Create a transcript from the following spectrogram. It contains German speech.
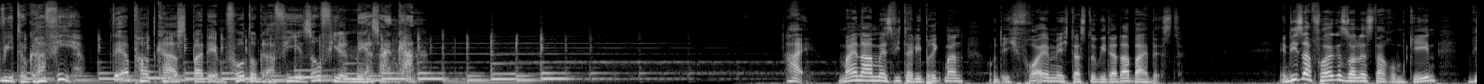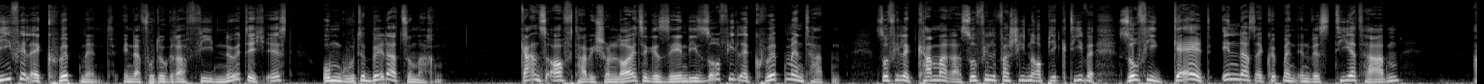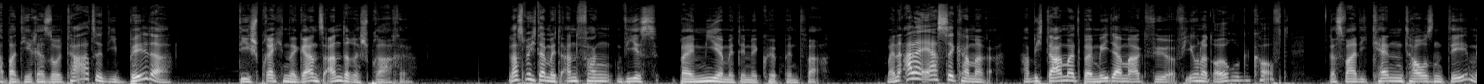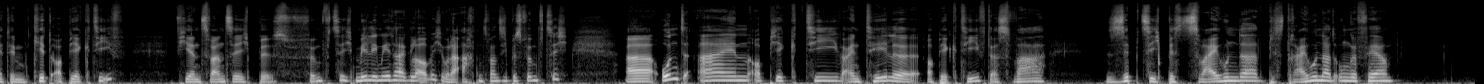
Vitografie, der Podcast, bei dem Fotografie so viel mehr sein kann. Hi, mein Name ist Vitali Brickmann und ich freue mich, dass du wieder dabei bist. In dieser Folge soll es darum gehen, wie viel Equipment in der Fotografie nötig ist, um gute Bilder zu machen. Ganz oft habe ich schon Leute gesehen, die so viel Equipment hatten, so viele Kameras, so viele verschiedene Objektive, so viel Geld in das Equipment investiert haben, aber die Resultate, die Bilder, die sprechen eine ganz andere Sprache. Lass mich damit anfangen, wie es bei mir mit dem Equipment war. Meine allererste Kamera habe ich damals beim Mediamarkt für 400 Euro gekauft. Das war die Canon 1000D mit dem Kit-Objektiv. 24 bis 50 mm, glaube ich, oder 28 bis 50. Äh, und ein Objektiv, ein Teleobjektiv, das war 70 bis 200 bis 300 ungefähr.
